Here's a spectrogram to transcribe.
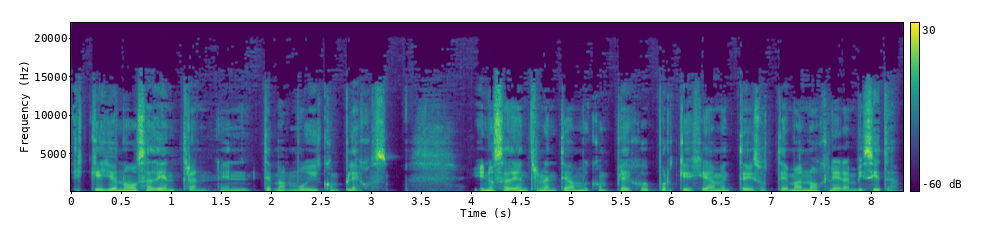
es que ellos no se adentran en temas muy complejos. Y no se adentran en temas muy complejos porque generalmente esos temas no generan visita.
